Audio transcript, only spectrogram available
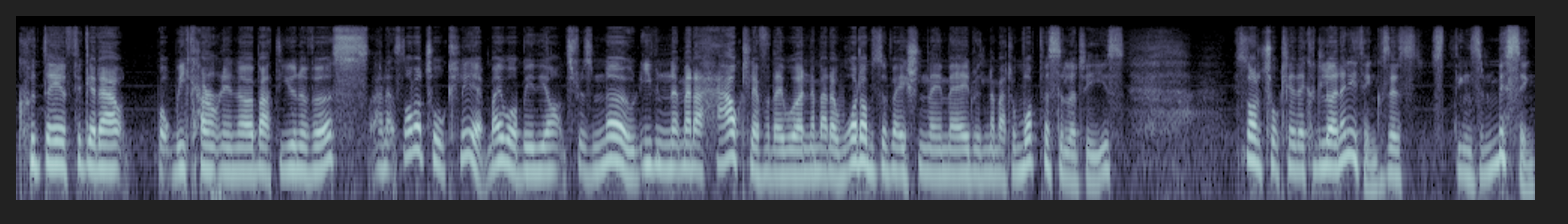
could they have figured out what we currently know about the universe? And it's not at all clear. It may well be the answer is no, even no matter how clever they were, no matter what observation they made with no matter what facilities, it's not at all clear they could learn anything because there's things missing.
